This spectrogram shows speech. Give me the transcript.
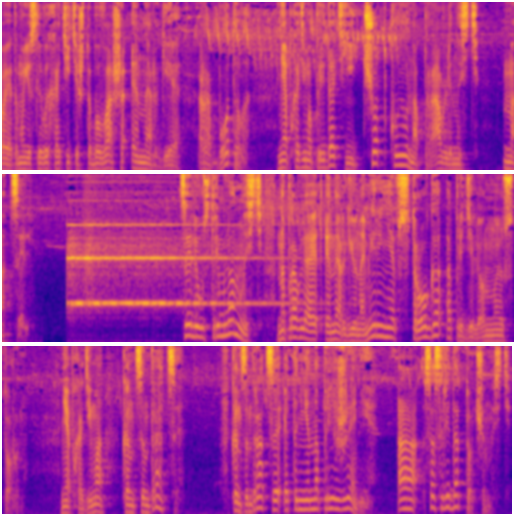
Поэтому, если вы хотите, чтобы ваша энергия работала, необходимо придать ей четкую направленность на цель. Целеустремленность направляет энергию намерения в строго определенную сторону. Необходима концентрация. Концентрация – это не напряжение, а сосредоточенность.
